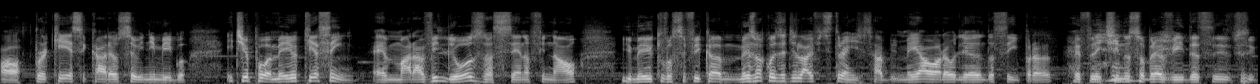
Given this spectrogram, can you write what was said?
Ó, porque esse cara é o seu inimigo. E tipo, é meio que assim, é maravilhoso a cena final e meio que você fica mesma coisa de Life Strange, sabe? Meia hora olhando assim para refletindo sobre a vida se, se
